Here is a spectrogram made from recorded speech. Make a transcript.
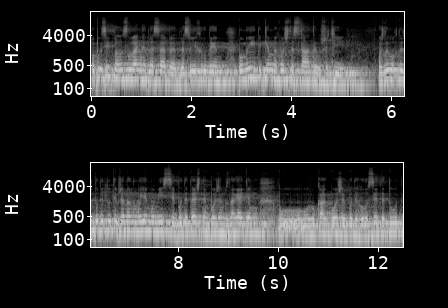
Попросіть благословення для себе, для своїх родин. Помрійте, ким ви хочете стати в житті. Можливо, хтось буде тут і вже на моєму місці, буде теж тим Божим знаряддям у, у, у руках Божих буде голосити тут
